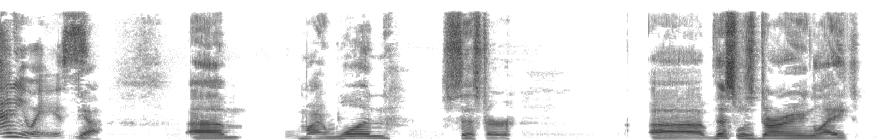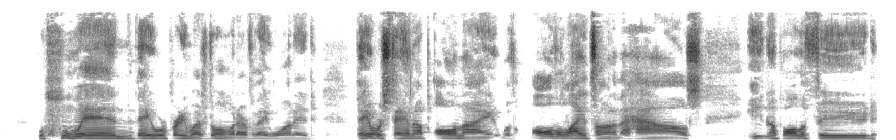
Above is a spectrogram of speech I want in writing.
anyways. Yeah. Um, my one sister, uh, this was during like when they were pretty much doing whatever they wanted. They were staying up all night with all the lights on in the house, eating up all the food,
